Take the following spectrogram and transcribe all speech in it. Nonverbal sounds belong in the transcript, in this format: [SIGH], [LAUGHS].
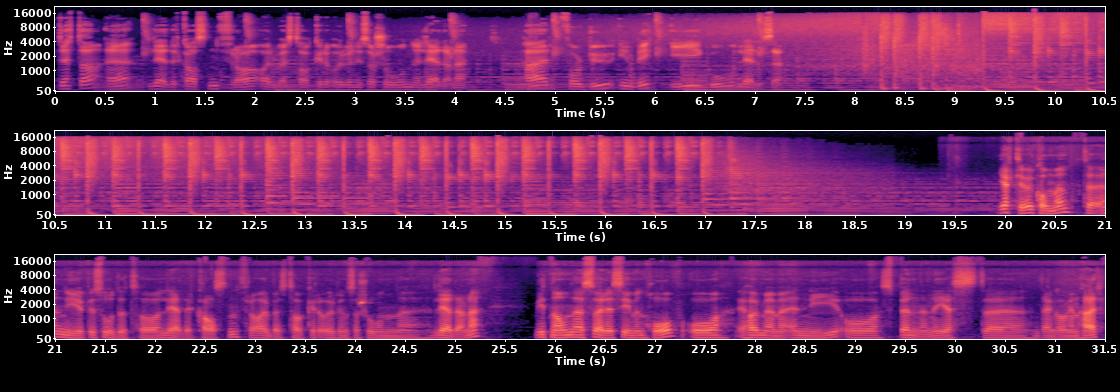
Dette er lederkasten fra arbeidstakerorganisasjonen Lederne. Her får du innblikk i god ledelse. Hjertelig velkommen til en ny episode av Lederkasten fra arbeidstakerorganisasjonen Lederne. Mitt navn er Sverre Simen Hov, og jeg har med meg en ny og spennende gjest eh, den gangen her.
